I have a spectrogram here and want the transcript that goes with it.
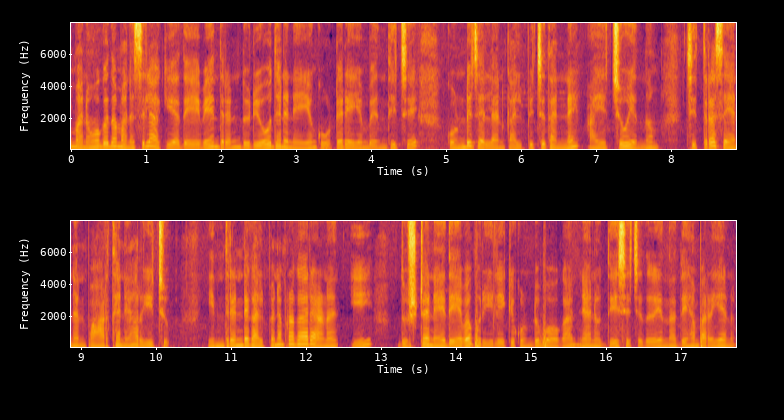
മനോഗത മനസ്സിലാക്കിയ ദേവേന്ദ്രൻ ദുര്യോധനനെയും കൂട്ടരെയും ബന്ധിച്ച് കൊണ്ടുചെല്ലാൻ കൽപ്പിച്ച് തന്നെ അയച്ചു എന്നും ചിത്രസേനൻ പാർത്ഥനെ അറിയിച്ചു. ഇന്ദ്രന്റെ കൽപ്പന പ്രകാരമാണ് ഈ ദുഷ്ടനെ ദേവപുരിയിലേക്ക് കൊണ്ടുപോകാൻ ഞാൻ ഉദ്ദേശിച്ചത് എന്ന് അദ്ദേഹം പറയുകയാണ്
